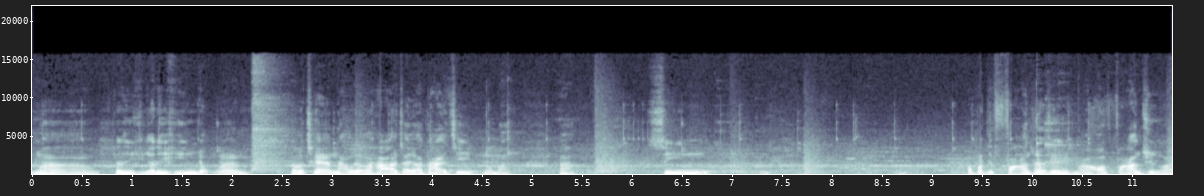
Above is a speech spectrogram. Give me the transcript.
咁啊有啲有啲蜆肉啦，有個青口，有個蝦仔，有個帶子，咁啊啊先我擺啲飯出嚟先，嗱我反轉佢，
